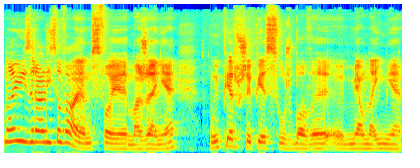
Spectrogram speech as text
no i zrealizowałem swoje marzenie. Mój pierwszy pies służbowy y, miał na imię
